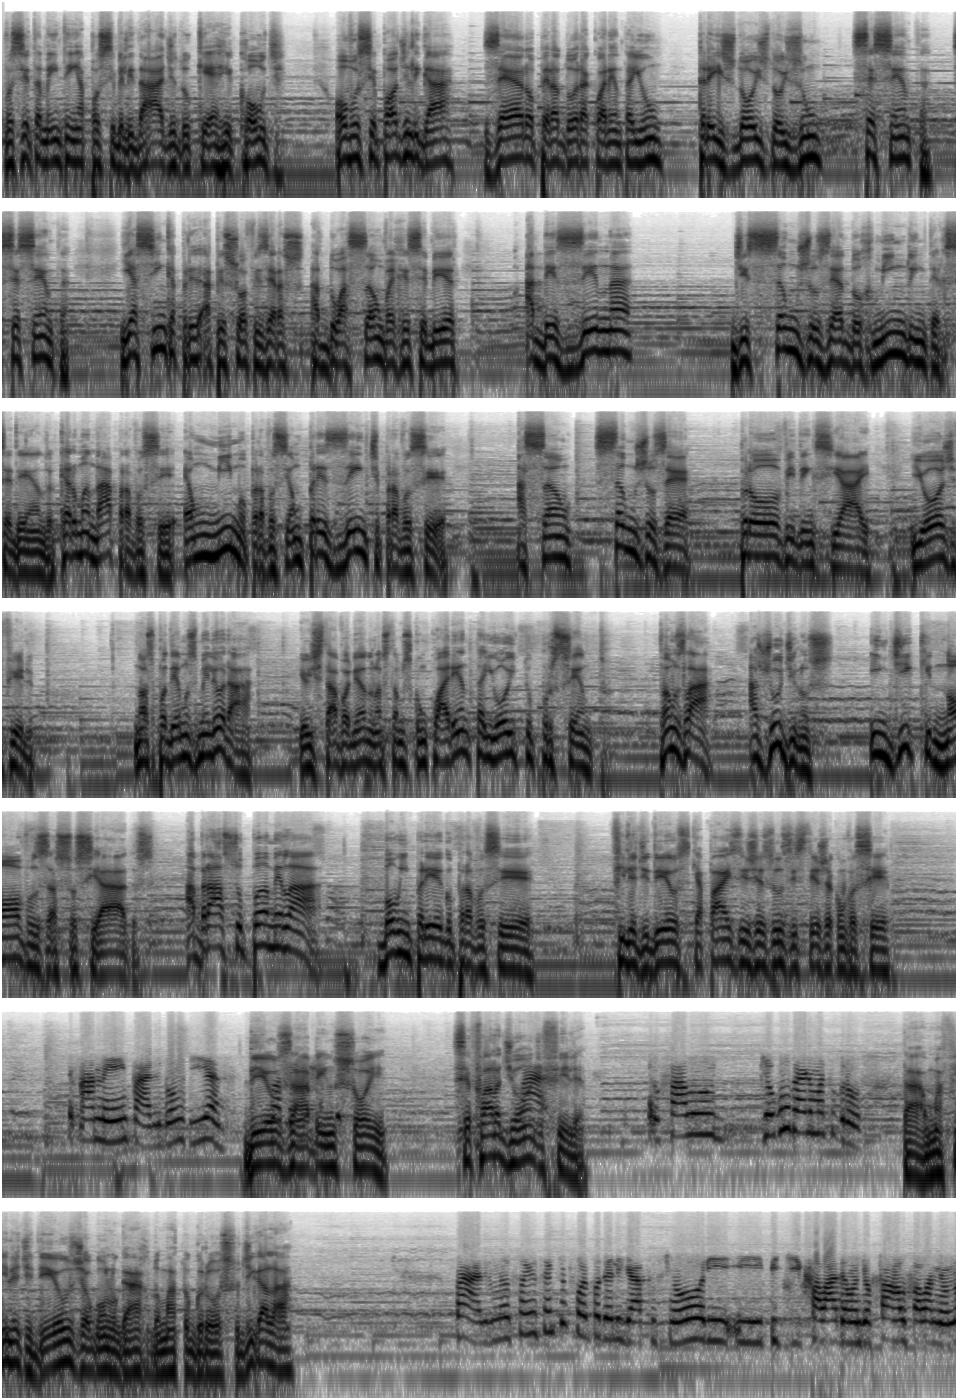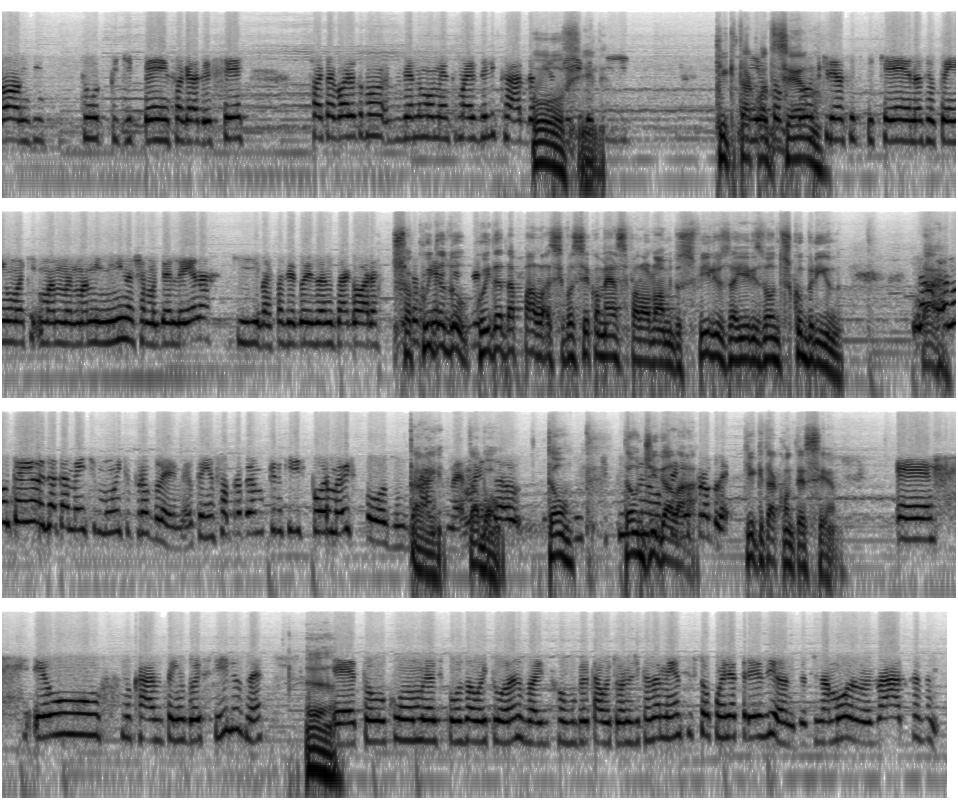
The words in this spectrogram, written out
Você também tem a possibilidade do QR Code, ou você pode ligar 0 operadora 41 3221 60 60. E assim que a, pessoa fizer a, doação, vai receber a dezena de São José dormindo intercedendo. Quero mandar para você, é um mimo para você, é um presente para você. Ação São José, providenciai. E hoje, filho, nós podemos melhorar. Eu estava olhando, nós estamos com 48%. Vamos lá, ajude-nos, indique novos associados. Abraço, Pamela. Bom emprego para você. Filha de Deus, que a paz de Jesus esteja com você. Amém, padre. Bom dia. Deus abençoe. Você fala de onde, Ah. filha? Eu falo de algum lugar no Mato Grosso. Tá, uma filha de Deus de algum lugar do Mato Grosso. Diga lá. Padre, meu sonho sempre foi poder ligar pro senhor e, e pedir, falar de onde eu falo, falar meu nome, tudo, pedir bênção, agradecer. Só que agora eu mo- vivendo um momento mais delicado da Ô, minha filha, O que que tá e eu tô com acontecendo? duas crianças pequenas, eu tenho uma, uma, uma menina chamada Helena, que vai fazer dois anos agora. Só cuida do, cuida da palavra. Se você começa a falar o nome dos filhos, aí eles vão descobrindo. Não, Tá. eu não tenho exatamente muito problema. Eu tenho só problema porque não queria expor o meu esposo, no Tá, caso, né? tá Mas bom. eu- Então, então diga lá. o problema. O que que tá acontecendo? É, eu, no caso, tenho dois filhos, né? Ah, É, tô com o meu esposo há oito anos, vai completar oito anos de casamento, e estou com ele há 13 anos. Eu tive namoro, noivado, casamento.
